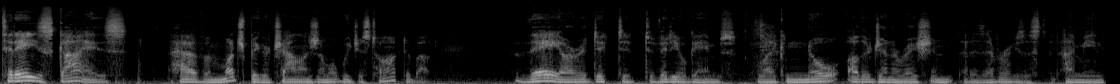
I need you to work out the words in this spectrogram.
Today's guys have a much bigger challenge than what we just talked about. They are addicted to video games like no other generation that has ever existed. I mean,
